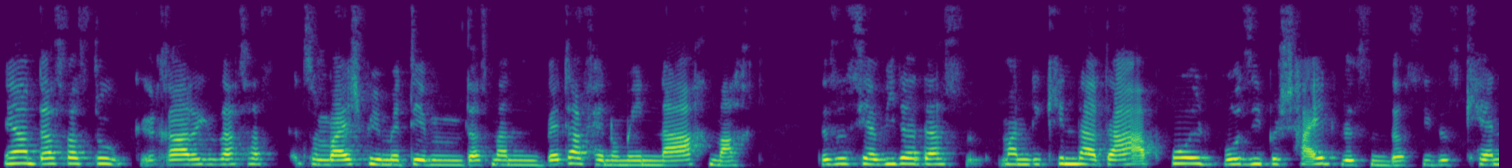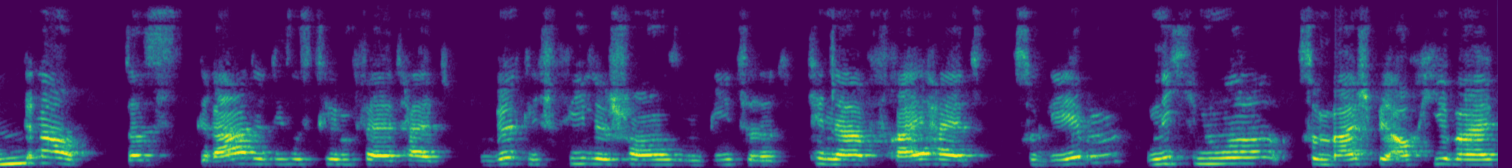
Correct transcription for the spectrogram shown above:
Ja, das, was du gerade gesagt hast, zum Beispiel mit dem, dass man Wetterphänomen nachmacht, das ist ja wieder, dass man die Kinder da abholt, wo sie Bescheid wissen, dass sie das kennen. Genau, dass gerade dieses Themenfeld halt wirklich viele Chancen bietet, Kinder Freiheit zu geben. Nicht nur zum Beispiel auch hierbei,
